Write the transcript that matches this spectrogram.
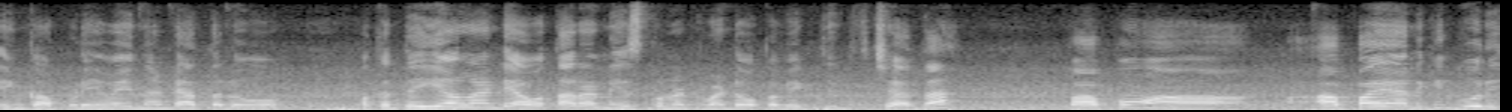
ఇంకా అప్పుడు ఏమైందంటే అతడు ఒక దెయ్యం లాంటి అవతారాన్ని వేసుకున్నటువంటి ఒక వ్యక్తి చేత పాపం అపాయానికి గురి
